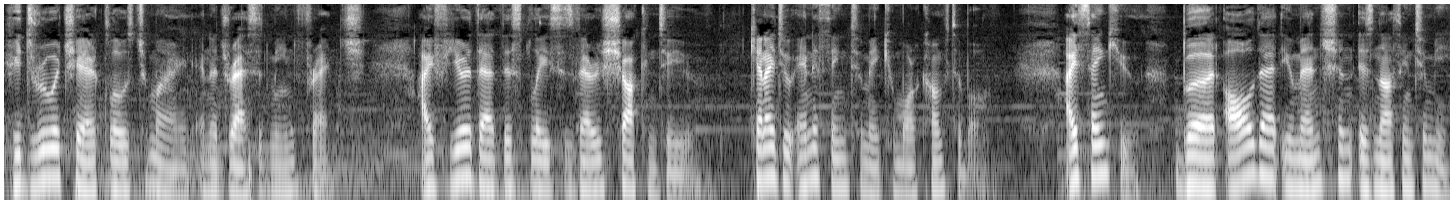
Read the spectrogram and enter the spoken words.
He drew a chair close to mine and addressed me in French. I fear that this place is very shocking to you. Can I do anything to make you more comfortable? I thank you, but all that you mention is nothing to me.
